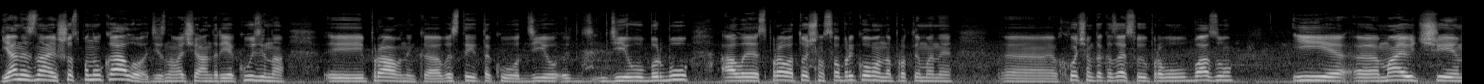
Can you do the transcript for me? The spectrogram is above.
Я не знаю, що спонукало дізнавача Андрія Кузіна і правника вести таку от дієву боротьбу, але справа точно сфабрикована проти мене. Е, хочемо доказати свою правову базу і е, маючи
